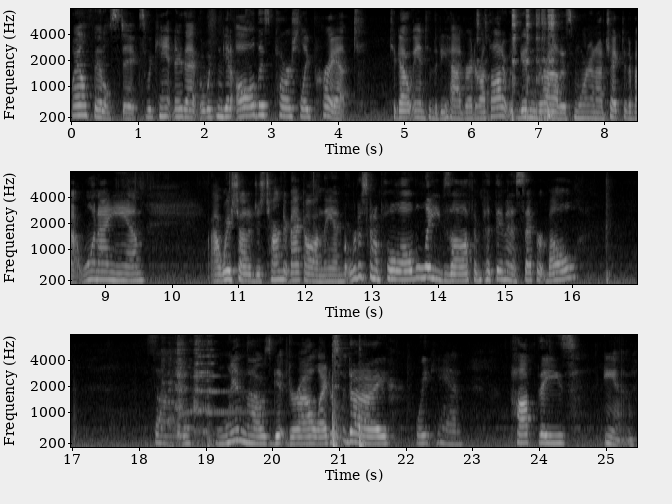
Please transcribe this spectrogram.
Well, fiddlesticks, we can't do that, but we can get all this parsley prepped to go into the dehydrator. I thought it was good and dry this morning. I checked it about 1 a.m. I wish I'd have just turned it back on then, but we're just gonna pull all the leaves off and put them in a separate bowl. So when those get dry later today, we can pop these in.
